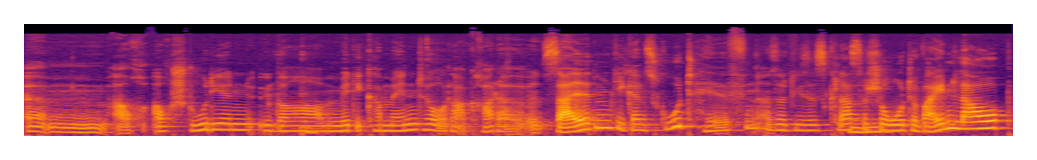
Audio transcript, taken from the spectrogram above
ähm, auch, auch Studien über Medikamente oder gerade Salben, die ganz gut helfen. Also dieses klassische mhm. rote Weinlaub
